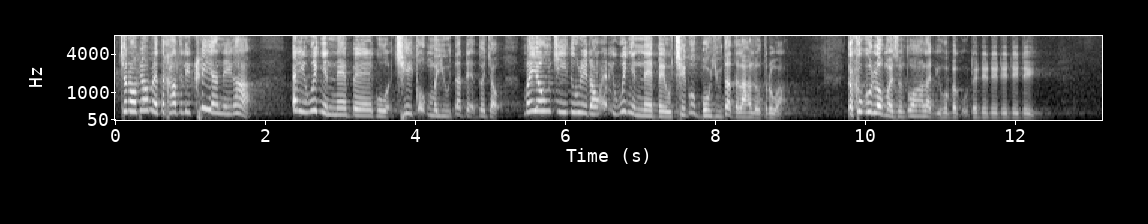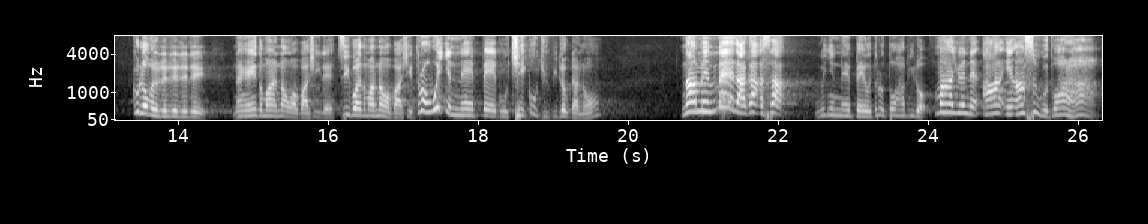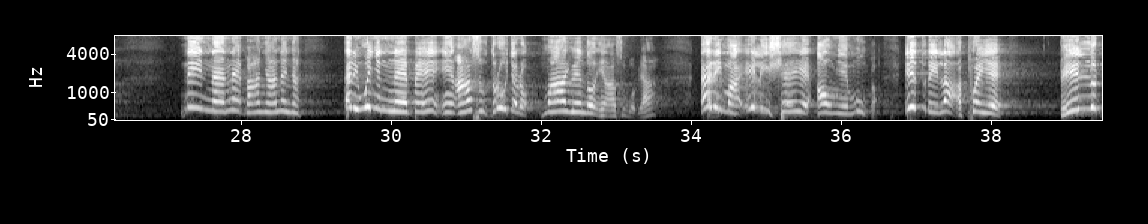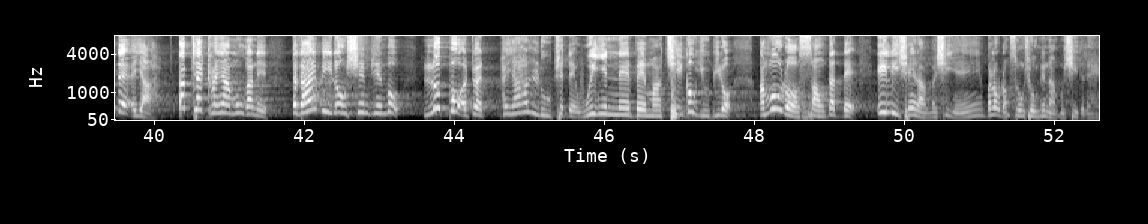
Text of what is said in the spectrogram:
ကျွန်တော်ပြောမယ်တခါတလေခရိယန်တွေကအဲ့ဒီဝိညာဉ်နယ်ပယ်ကိုအခြေကုပ်မယူတတ်တဲ့အတွက်ကြောင့်မယုံကြည်သူတွေတောင်အဲ့ဒီဝိညာဉ်နယ်ပယ်ကိုခြေကုပ်ဘုံယူတတ်သလားလို့သူတို့ကတခုခုလုံးမယ်ဆိုရင်သွားလိုက်ပြီဟိုဘက်ကိုတေးတေးတေးတေးတေးခုလုံးမယ်တေးတေးတေးတေးနိုင်ငံရေးသမားနောက်မှာပါရှိလဲစီးပွားသမားနောက်မှာပါရှိသူတို့ဝိညာဉ်နယ်ပယ်ကိုခြေကုပ်ယူပြီးလောက်တာနော်နာမည်မဲ့တာကအစဝိညာဉ်နယ်ပယ်ကိုသူတို့သွားပြီးတော့မှားရွက်တဲ့အာအင်အားစုကိုသွားတာနေနန်နဲ့ဘာညာနဲ့ညာ အဲ့ဒီဝိညာဉ်နယ်ပယ်အင်အားစုသူတို့ကြတော့မှားယွင်းသောအင်အားစုပေါ့ဗျာအဲ့ဒီမှာအေလိရှဲရဲ့အောင်မြင်မှုကဣသရေလအဖွဲ့ရဲ့ဘေးလွတ်တဲ့အရာတပ်ဖြတ်ခံရမှုကနေတတိုင်းပြည်လုံးရှင်ပြန်ဖို့လွတ်ဖို့အတွက်ဖျားလူဖြစ်တဲ့ဝိညာဉ်နယ်ပယ်မှာခြေကုပ်ယူပြီးတော့အမှုတော်ဆောင်တတ်တဲ့အေလိရှဲတာမရှိရင်ဘယ်တော့တောင်ဆုံးရှုံးနေတာမှရှိတယ်လေ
